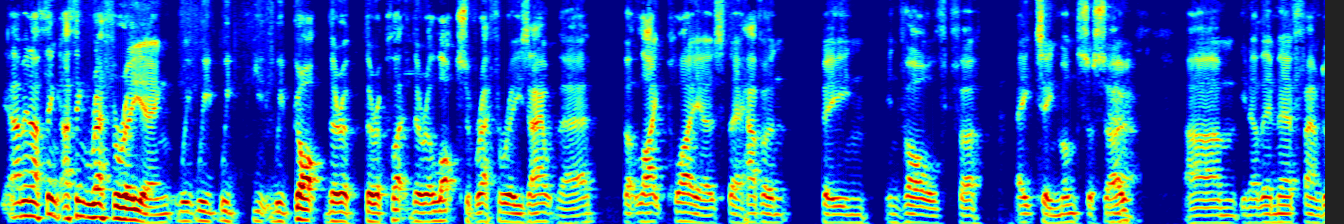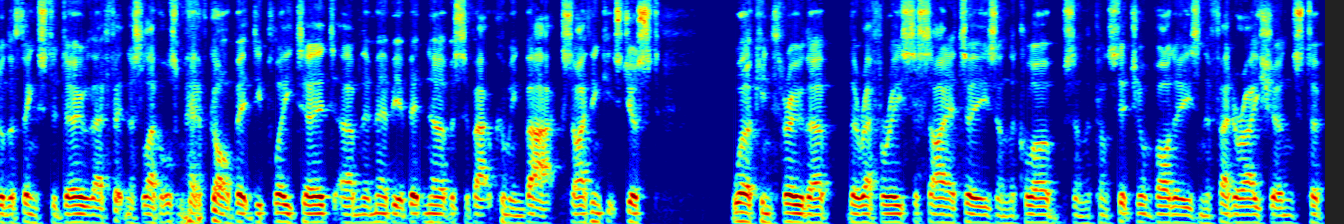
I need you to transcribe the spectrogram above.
Yeah, I mean, I think I think refereeing, we we we we've got there are there are there are lots of referees out there, but like players, they haven't been involved for eighteen months or so. Yeah. Um, you know, they may have found other things to do. Their fitness levels may have got a bit depleted. Um, they may be a bit nervous about coming back. So I think it's just working through the the referee societies and the clubs and the constituent bodies and the federations to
